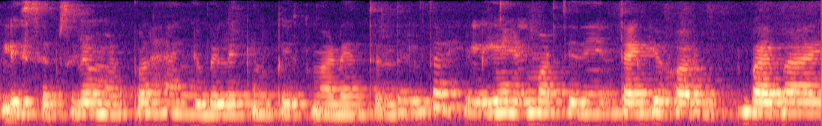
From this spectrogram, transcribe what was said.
ಪ್ಲೀಸ್ ಸಬ್ಸ್ಕ್ರೈಬ್ ಮಾಡ್ಕೊಂಡು ಹಾಗೆ ಬೆಲ್ಲೈಕನ್ ಕ್ಲಿಕ್ ಮಾಡಿ ಅಂತಂದು ಹೇಳ್ತಾ ಇಲ್ಲಿಗೆ ಹೆಣ್ಣು ಮಾಡ್ತಿದ್ದೀನಿ. Thank you for bye bye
